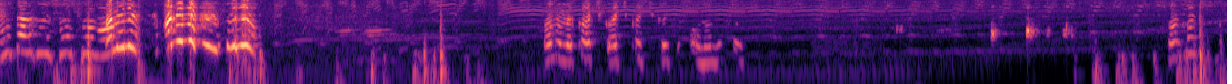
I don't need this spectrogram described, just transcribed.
Evet arkadaşlar şu an Ananı, ananı, ölüyorum. Ananı kaç, kaç, kaç, kaç. Ananı kaç. Lan kaç.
